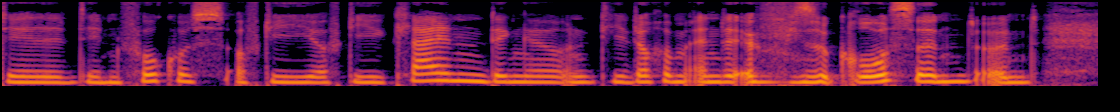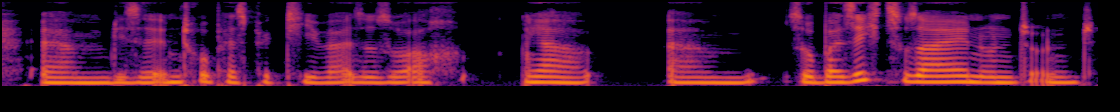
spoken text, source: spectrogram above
die, den Fokus auf die, auf die kleinen Dinge und die doch im Ende irgendwie so groß sind und ähm, diese Intro-Perspektive, also so auch, ja, ähm, so bei sich zu sein und, und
